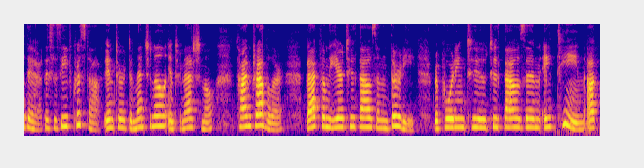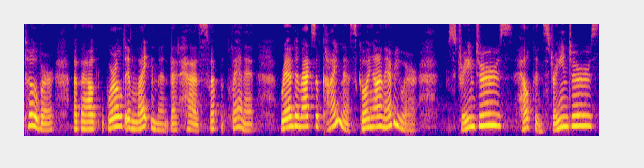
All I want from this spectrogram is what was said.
there, this is Eve Christoff, interdimensional, international time traveler, back from the year 2030, reporting to 2018, October, about world enlightenment that has swept the planet, random acts of kindness going on everywhere, strangers helping strangers,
